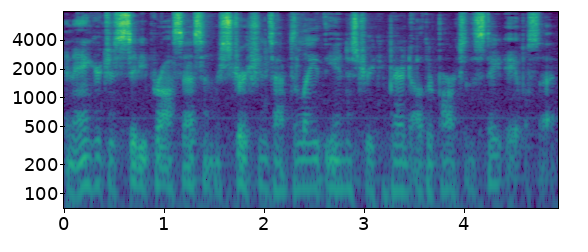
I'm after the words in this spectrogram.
An Anchorage's city process and restrictions have delayed the industry compared to other parts of the state, Abel said.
